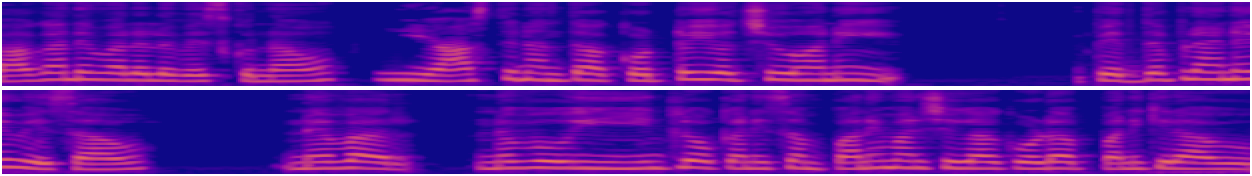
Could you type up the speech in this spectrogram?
బాగానే వలలో వేసుకున్నావు. ఈ ఆస్తినంతా కొట్టేయొచ్చు అని పెద్ద ప్లానే వేశావు. నెవర్ నువ్వు ఈ ఇంట్లో కనీసం పని మనిషిగా కూడా పనికిరావు.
